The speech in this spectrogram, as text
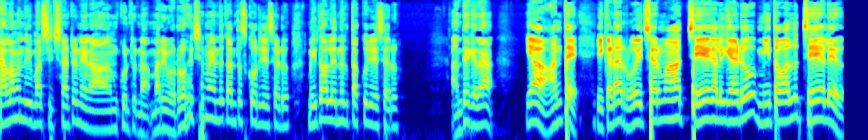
చాలామంది విమర్శించినట్టు నేను అనుకుంటున్నా. మరి రోహిత్ శర్మ ఎందుకు అంత స్కోర్ చేశాడు? మిగతా వాళ్ళు ఎందుకు తక్కువ చేశారు? అంతే కదా. యా అంతే. ఇక్కడ రోహిత్ శర్మ చేయగలిగాడు మిగతా వాళ్ళు చేయలేదు.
